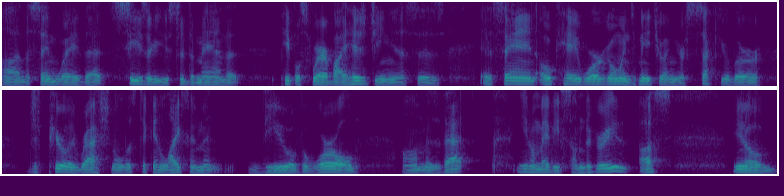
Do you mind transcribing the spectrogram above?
uh, in the same way that Caesar used to demand that people swear by his genius is, is saying, okay, we're going to meet you on your secular, just purely rationalistic enlightenment view of the world. Um, is that, you know, maybe some degree us, you know,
